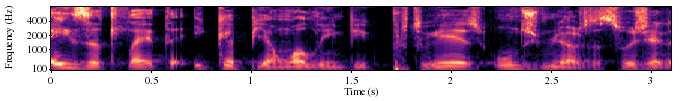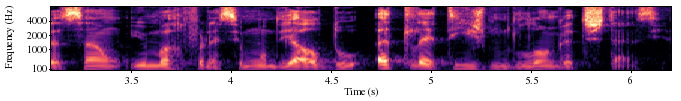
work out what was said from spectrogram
ex-atleta e campeão olímpico português, um dos melhores da sua geração e uma referência mundial do atletismo de longa distância.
